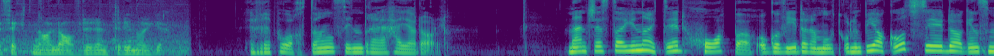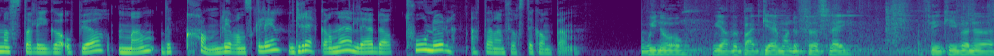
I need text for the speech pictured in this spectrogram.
effekten av lavere renter i Norge. Reporter Sindre Heierdal. Manchester United håper å gå videre mot Olympiakos i dagens mesterligaoppgjør, men det kan bli vanskelig. Grekerne leder 2-0 etter den første kampen. We know we have a bad game on the first leg. I think even a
